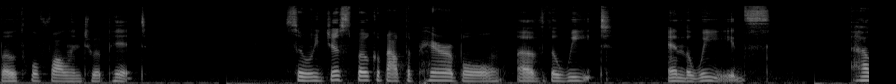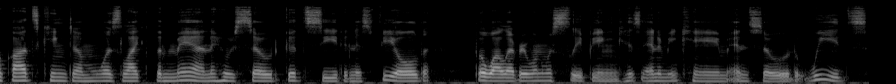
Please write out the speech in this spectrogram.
both will fall into a pit. So we just spoke about the parable of the wheat and the weeds. How God's kingdom was like the man who sowed good seed in his field, but while everyone was sleeping, his enemy came and sowed weeds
